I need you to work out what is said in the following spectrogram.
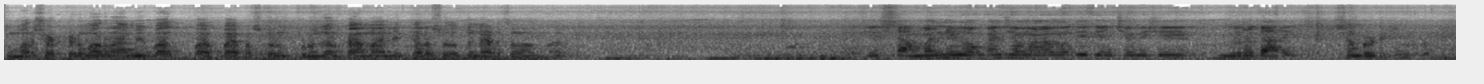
तुम्हाला शॉर्टकट मारून आम्ही बायपास करून पुढून जाऊन कामं आणली त्याला सुद्धा तुम्ही अडचण आणणार. म्हणजे सामान्य लोकांच्या मनामध्ये त्यांच्याविषयी विरोध आहे. शंभर टक्के बरोबर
